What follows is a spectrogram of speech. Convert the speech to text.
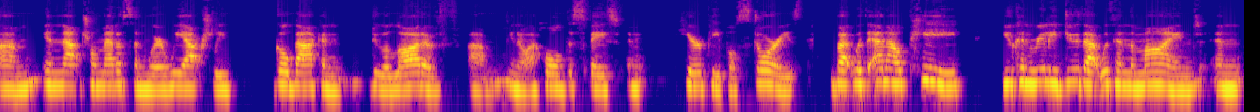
um, in natural medicine, where we actually go back and do a lot of um, you know I hold the space and hear people's stories but with NLP, you can really do that within the mind and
